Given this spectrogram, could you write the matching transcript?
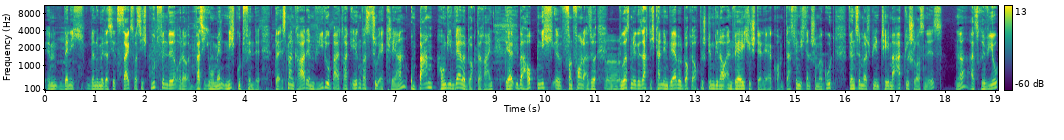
ähm, wenn ich, wenn du mir das jetzt zeigst, was ich gut finde, finde oder was ich im Moment nicht gut finde, da ist man gerade im Videobeitrag irgendwas zu erklären und bam, hauen die einen Werbeblock da rein, der überhaupt nicht äh, von vorne, also mhm. du hast mir gesagt, ich kann den Werbeblock ja auch bestimmen, genau an welche Stelle er kommt. Das finde ich dann schon mal gut, wenn zum Beispiel ein Thema abgeschlossen ist ne, als Review,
